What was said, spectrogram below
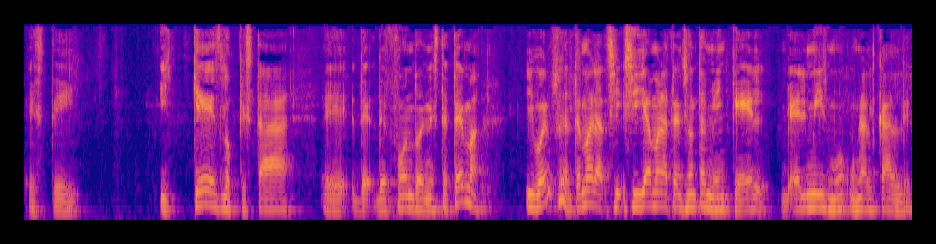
este, y qué es lo que está eh, de, de fondo en este tema. Y bueno, pues el tema de la, sí, sí llama la atención también que él, él mismo, un alcalde,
